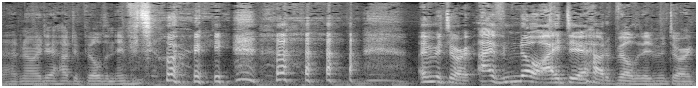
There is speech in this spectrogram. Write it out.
I have no idea how to build an inventory. inventory. I have no idea how to build an inventory.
